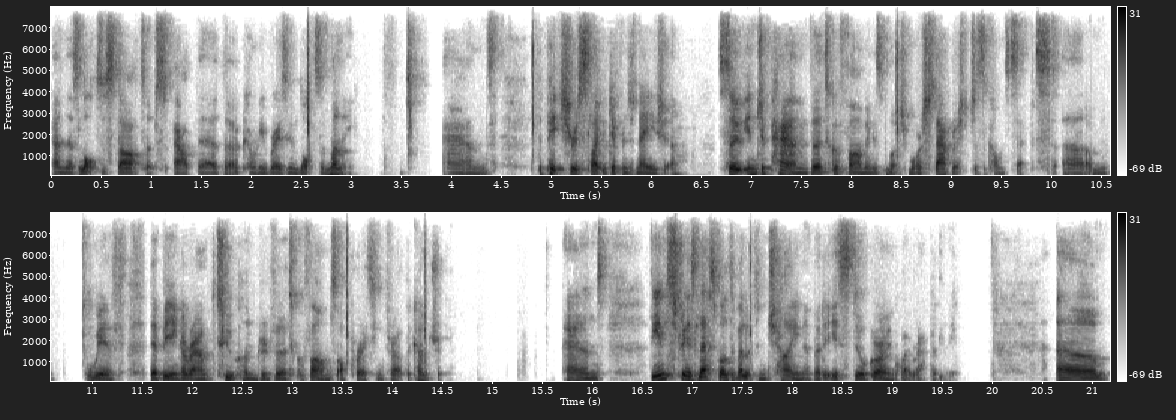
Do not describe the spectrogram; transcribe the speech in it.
and there's lots of startups out there that are currently raising lots of money. And the picture is slightly different in Asia, so in Japan, vertical farming is much more established as a concept, um, with there being around 200 vertical farms operating throughout the country. And the industry is less well developed in China, but it is still growing quite rapidly. Um,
